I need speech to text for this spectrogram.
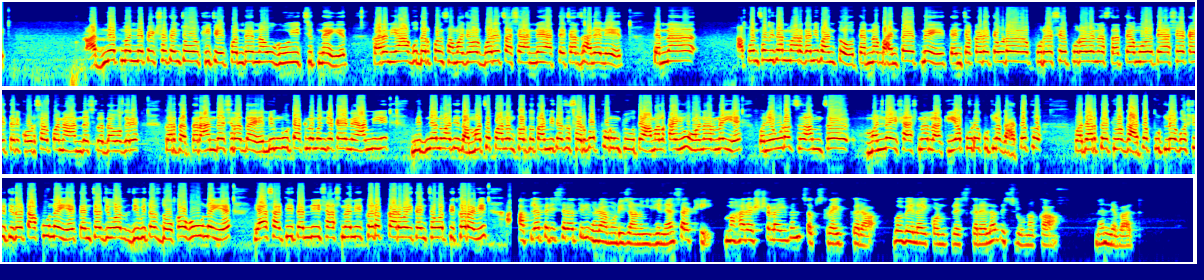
अज्ञात म्हणण्यापेक्षा त्यांच्या ओळखीचे आहेत पण ते नाव घेऊ इच्छित नाहीयेत. कारण या अगोदर पण समाजावर बरेच असे अन्याय अत्याचार झालेले आहेत. त्यांना आपण संविधान मार्गाने भांडतो त्यांना भांडता येत नाही त्यांच्याकडे तेवढं पुरेसे पुरावे नसतात त्यामुळे ते असे काहीतरी खोडसाळपणा अंधश्रद्धा वगैरे करतात. तर अंधश्रद्धा हे लिंबू टाकणं म्हणजे काही नाही आम्ही विज्ञानवादी धम्माचं पालन करतो तर आम्ही त्याचं सरबत करून पिऊ ते आम्हाला काही होणार नाहीये. पण एवढंच आमचं म्हणणं आहे शासनाला की यापुढे कुठलं घातक पदार्थ किंवा घातक कुठल्या गोष्टी तिथे टाकू नये त्यांच्या जीव जीवितच धोका होऊ नये यासाठी त्यांनी शासनाने कडक कारवाई त्यांच्यावरती करावी. आपल्या परिसरातील घडामोडी जाणून घेण्यासाठी महाराष्ट्र लाईव्ह सबस्क्राईब करा व बेल आयकॉन प्रेस करायला विसरू नका. धन्यवाद.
